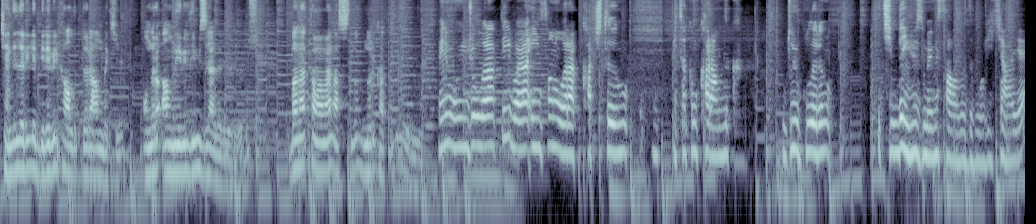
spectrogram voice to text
kendileriyle birebir kaldıkları andaki, onları anlayabildiğimiz yerleri görüyoruz. Bana tamamen aslında bunları bu bölümler. Benim oyuncu olarak değil bayağı insan olarak kaçtığım bir takım karanlık duyguların içimde yüzmemi sağladı bu hikaye.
